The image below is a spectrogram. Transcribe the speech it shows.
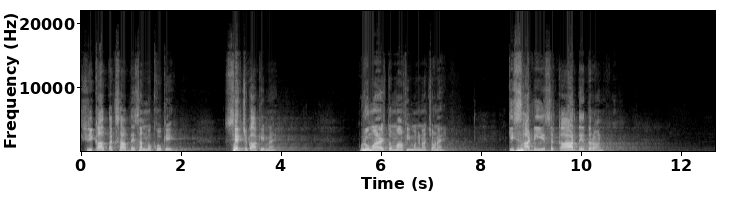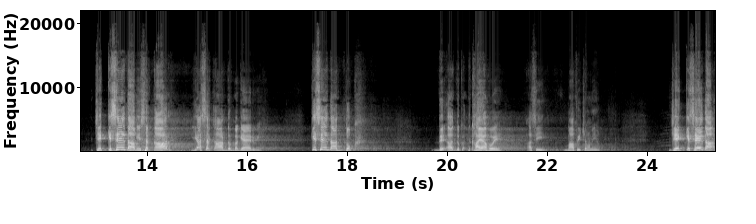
ਸ਼੍ਰੀ ਕਾਲ ਤਖਤ ਸਾਹਿਬ ਦੇ ਸਨਮੁਖ ਹੋ ਕੇ ਸਿਰ ਝੁਕਾ ਕੇ ਮੈਂ ਗੁਰੂ ਮਹਾਰਾਜ ਤੋਂ ਮਾਫੀ ਮੰਗਣਾ ਚਾਹਣਾ ਹੈ। ਕਿ ਸਾਡੀ ਸਰਕਾਰ ਦੇ ਦੌਰਾਨ ਜੇ ਕਿਸੇ ਦਾ ਵੀ ਸਰਕਾਰ ਜਾਂ ਸਰਕਾਰ ਤੋਂ ਬਗੈਰ ਵੀ ਕਿਸੇ ਦਾ ਦੁੱਖ ਦਿਖਾਇਆ ਹੋਏ, ਅਸੀਂ ਮਾਫੀ ਚਾਹੁੰਦੇ ਹਾਂ। ਜੇ ਕਿਸੇ ਦਾ,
